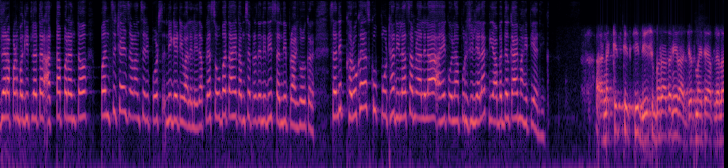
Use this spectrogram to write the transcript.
जर आपण बघितलं तर आतापर्यंत पंचेचाळीस जणांचे रिपोर्ट्स निगेटिव्ह आलेले आहेत. आपल्यासोबत आहेत आमचे प्रतिनिधी संदीप राजगोळकर. संदीप खरोखरच खूप मोठा दिलासा मिळालेला आहे कोल्हापूर जिल्ह्याला. याबद्दल काय माहिती अधिक? नक्कीच तितकी देशभरात आणि राज्यात माहिती आहे आपल्याला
